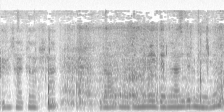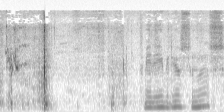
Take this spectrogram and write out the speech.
Evet arkadaşlar. Daha fazla Meleği delilendirmeyelim. Meleği biliyorsunuz.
